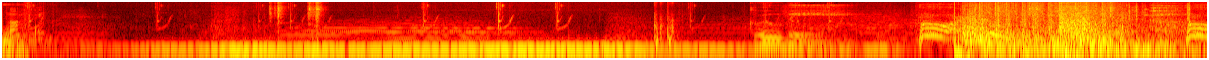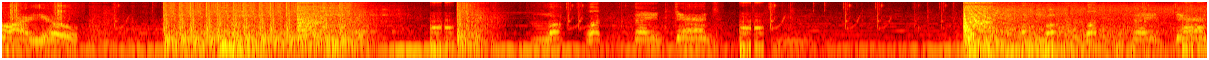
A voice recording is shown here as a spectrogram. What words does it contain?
Nothing. Look what they did.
